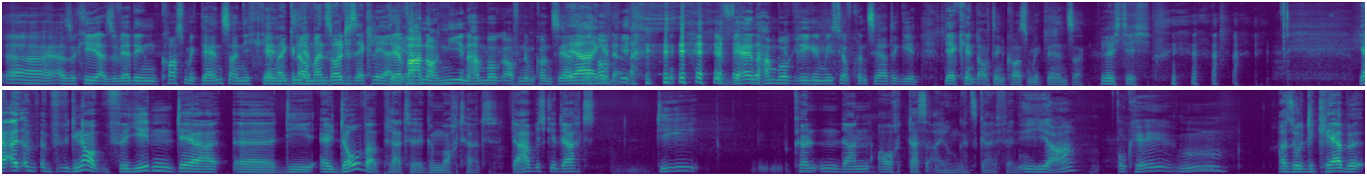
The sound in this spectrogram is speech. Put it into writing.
Ja, also okay, also wer den Cosmic Dancer nicht Ja, kennt, man, genau, der, man sollte es erklären. der ja. war noch nie in Hamburg auf einem Konzert. Ja, genau. wer in Hamburg regelmäßig auf Konzerte geht, der kennt auch den Cosmic Dancer. Richtig. ja, also genau, für jeden, der äh, die Eldova-Platte gemocht hat, da habe ich gedacht, die könnten dann auch das Album ganz geil finden. Ja, okay. Hm. Also die Kerbe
